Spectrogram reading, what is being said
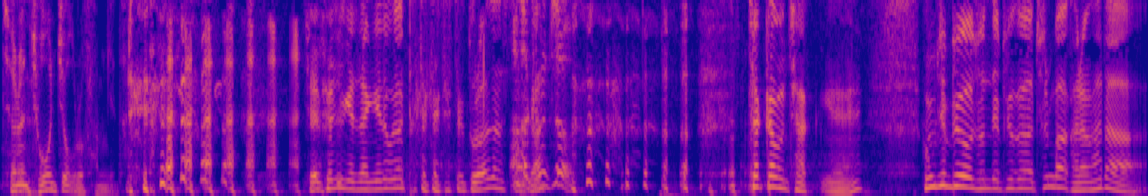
저는 좋은 쪽으로 삽니다. 대표님 계산기도 그냥 탁탁탁탁 돌아가지 않습니까? 아, 그렇죠. 착하면 착. 예. 홍준표 전 대표가 출마 가능하다.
